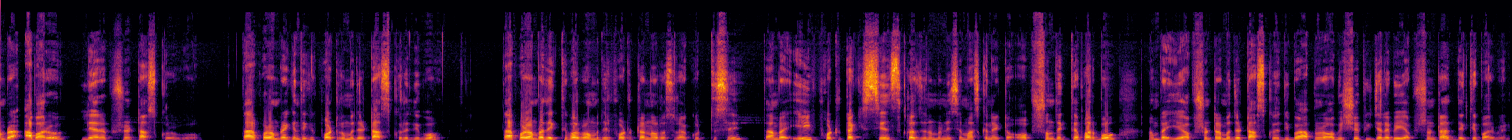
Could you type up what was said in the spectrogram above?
আমরা আবারও লেয়ার অপশনে টাচ করব। তারপর আমরা এখান থেকে ফটোর মধ্যে টাচ করে দিব। তারপর আমরা দেখতে পারব আমাদের ফটোটা নড়াচড়া করতেছে। তো আমরা এই ফটোটাকে চেঞ্জ করার জন্য আমরা নিচে মাঝখানে একটা অপশন দেখতে পারব। আমরা এই অপশনটার মধ্যে টাচ করে দিব। আপনারা অবশ্যই পিকজালাবে এই অপশনটা দেখতে পারবেন।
